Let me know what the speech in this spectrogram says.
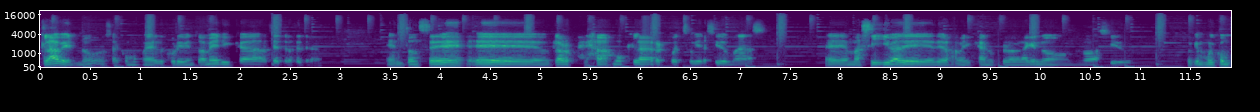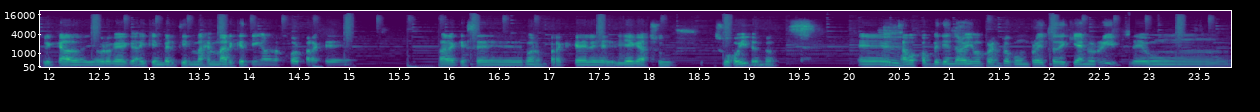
claves, ¿no? O sea, como el descubrimiento de América, etcétera, etcétera. Entonces, eh, claro, esperábamos que la respuesta hubiera sido más masiva de, de, los americanos, pero la verdad que no, no ha sido, porque es muy complicado. Yo creo que hay que invertir más en marketing a lo mejor para que para que se bueno para que le llegue a sus, a sus oídos, ¿no? Eh, mm. Estamos compitiendo ahora mismo, por ejemplo, con un proyecto de Keanu Reeves, de un,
